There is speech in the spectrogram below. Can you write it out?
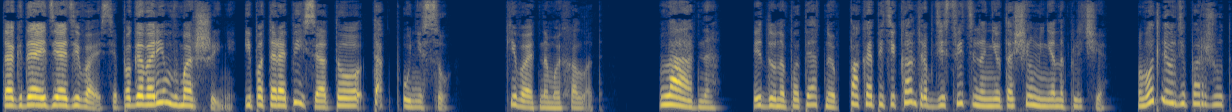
Тогда иди одевайся, поговорим в машине, и поторопись, а то так унесу. Кивает на мой халат. Ладно. Иду на попятную, пока пятикантроп действительно не утащил меня на плече. Вот люди поржут.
